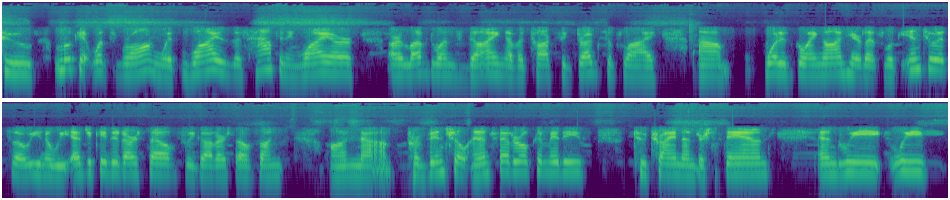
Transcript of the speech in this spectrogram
to look at what's wrong with why is this happening? Why are our loved ones dying of a toxic drug supply? Um, what is going on here? Let's look into it. So you know, we educated ourselves. We got ourselves on on uh, provincial and federal committees to try and understand and we we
